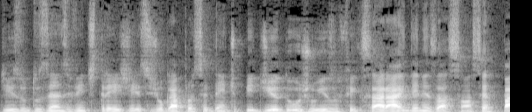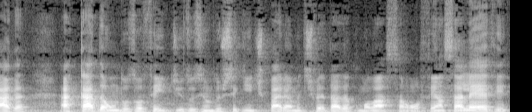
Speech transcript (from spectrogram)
Diz o 223G: se julgar procedente o pedido, o juízo fixará a indenização a ser paga a cada um dos ofendidos em um dos seguintes parâmetros vedada acumulação: ofensa leve,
